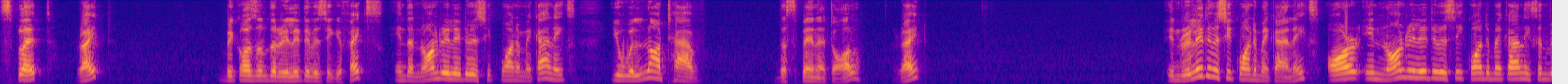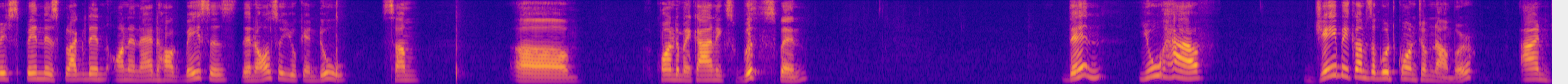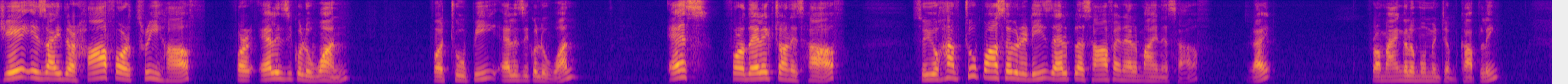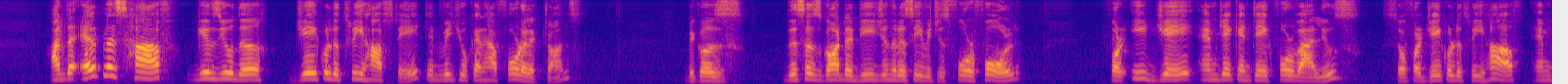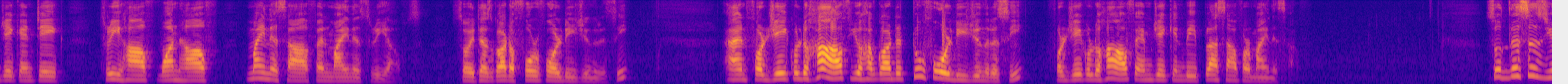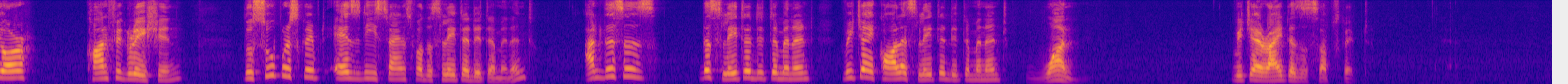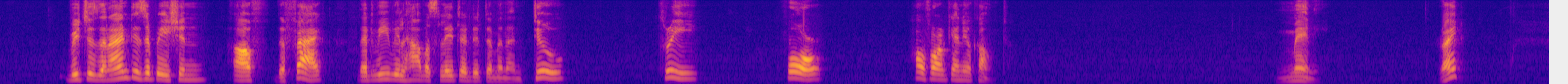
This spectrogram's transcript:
split right because of the relativistic effects. In the non relativistic quantum mechanics you will not have the spin at all right. In relativistic quantum mechanics or in non relativistic quantum mechanics in which spin is plugged in on an ad hoc basis then also you can do some uh, quantum mechanics with spin. Then you have j becomes a good quantum number and j is either half or 3 half for L is equal to 1 for 2 p L is equal to 1 S for the electron is half. So, you have two possibilities L plus half and L minus half right from angular momentum coupling and the L plus half gives you the j equal to 3 half state in which you can have 4 electrons because this has got a degeneracy which is 4 fold for each j mj can take 4 values. So, for j equal to 3 half mj can take 3 half 1 half minus half and minus 3 halves. So, it has got a 4 fold degeneracy and for j equal to half you have got a 2 fold degeneracy for j equal to half mj can be plus half or minus half. So, this is your configuration the superscript SD stands for the Slater determinant and this is the Slater determinant which I call as Slater determinant 1 which I write as a subscript which is an anticipation of the fact that we will have a Slater determinant 2, 3, 4, how far can you count? Many, right.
